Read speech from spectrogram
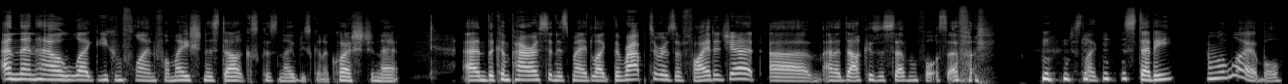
and then how like you can fly in formation as ducks because nobody's going to question it. And the comparison is made like the Raptor is a fighter jet, um, and a duck is a seven four seven. Just like steady and reliable.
